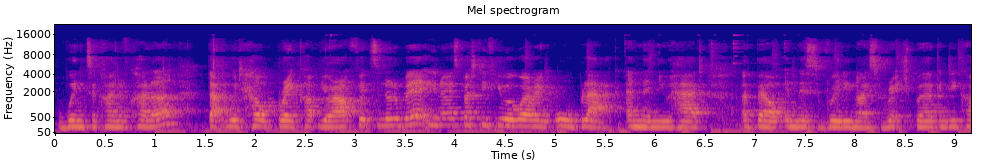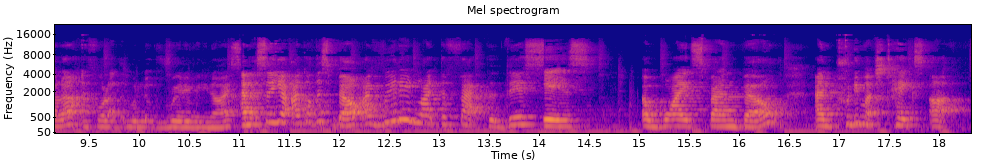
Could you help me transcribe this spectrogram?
winter kind of color that would help break up your outfits a little bit, you know, especially if you were wearing all black and then you had a belt in this really nice rich burgundy color. I feel like that would look really, really nice. Um, so yeah, I got this belt. I really like the fact that this is a wide span belt and pretty much takes up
